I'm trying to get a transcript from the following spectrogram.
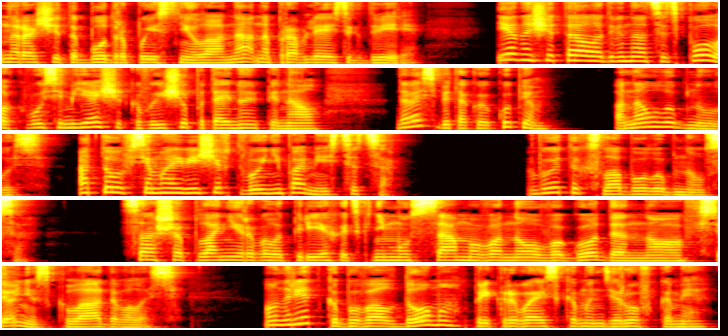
нарочито бодро пояснила она, направляясь к двери – я насчитала 12 полок, 8 ящиков и еще потайной пенал. Давай себе такой купим?» Она улыбнулась. «А то все мои вещи в твой не поместятся». Войтых слабо улыбнулся. Саша планировала переехать к нему с самого Нового года, но все не складывалось. Он редко бывал дома, прикрываясь командировками,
